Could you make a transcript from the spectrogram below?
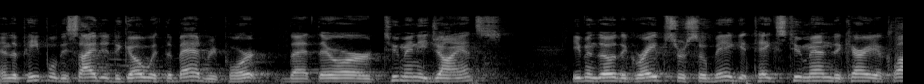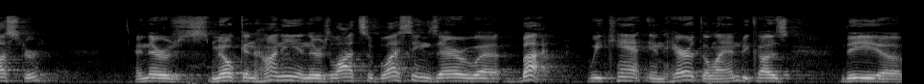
and the people decided to go with the bad report that there are too many giants even though the grapes are so big, it takes two men to carry a cluster. And there's milk and honey, and there's lots of blessings there, uh, but we can't inherit the land because the uh,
